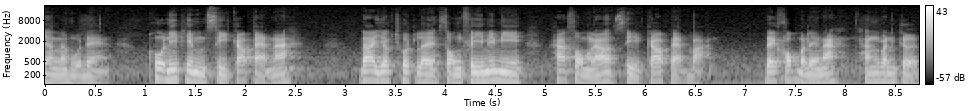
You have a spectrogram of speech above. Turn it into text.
ยัญชนะหูแดง คู่นี้พิมพ์ 498 นะ ได้ยกชุดเลย ส่งฟรีไม่มีค่าส่งแล้ว 498 บาท ได้ครบหมดเลยนะ ทั้งวันเกิด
